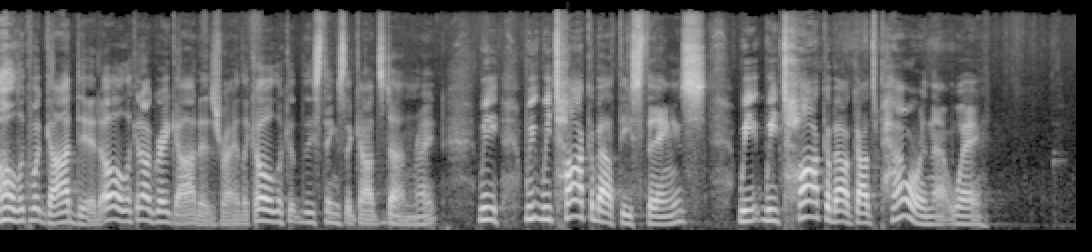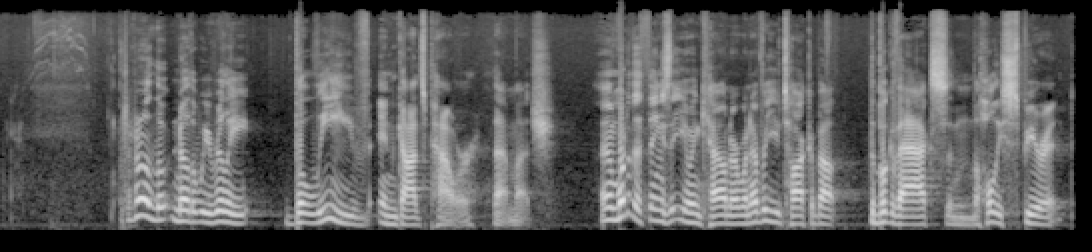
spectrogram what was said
Oh, look what God did. Oh, look at how great God is, right? Like, oh, look at these things that God's done, right? We, we, we talk about these things. We, we talk about God's power in that way. But I don't know that we really believe in God's power that much. And one of the things that you encounter whenever you talk about the book of Acts and the Holy Spirit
